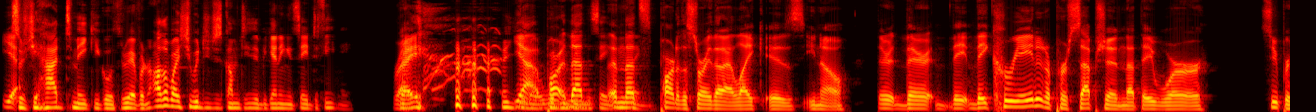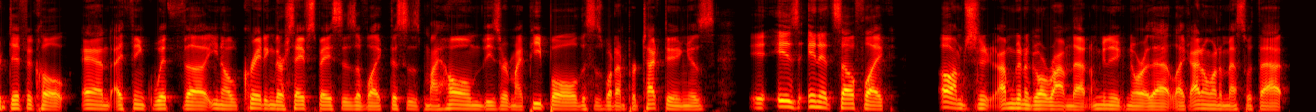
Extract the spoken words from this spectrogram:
Yeah. So she had to make you go through everyone. Otherwise, she would have just come to the beginning and say, defeat me. Right. Yeah, know, part wouldn't be the that's and that's part of the story that I like is you know they're they're they they created a perception that they were super difficult. And I think with the you know creating their safe spaces of like this is my home these are my people this is what I'm protecting is it is in itself like oh I'm just gonna, I'm gonna go around that. I'm gonna ignore that. Like I don't want to mess with that.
